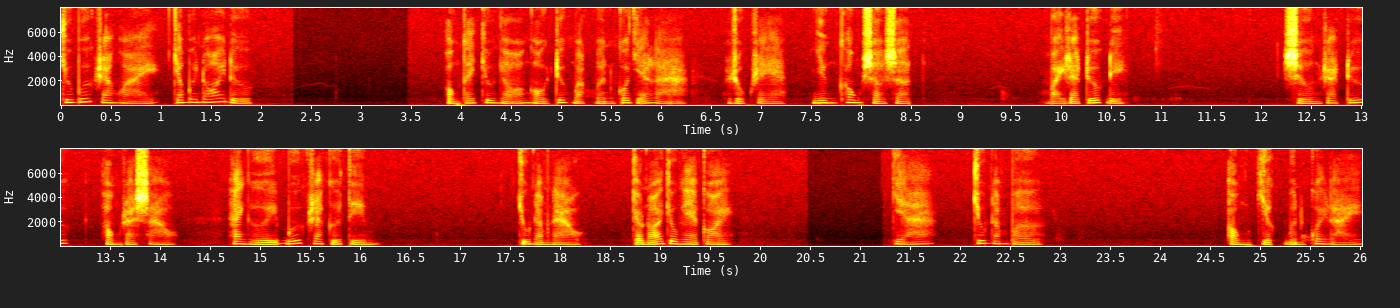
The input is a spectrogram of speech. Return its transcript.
chú bước ra ngoài, cháu mới nói được. Ông thấy chú nhỏ ngồi trước mặt mình có vẻ lạ, rụt rè nhưng không sợ sệt. Mày ra trước đi. Sườn ra trước, ông ra sau. Hai người bước ra cửa tiệm. Chú Năm nào? Cháu nói chú nghe coi. Dạ, chú Năm bờ. Ông giật mình quay lại,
